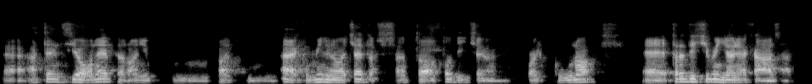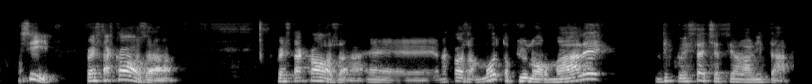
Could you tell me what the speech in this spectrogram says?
eh, attenzione per ogni... Mh, mm, mm, ecco, 1968 dice qualcuno, eh, 13 milioni a casa. Sì, questa cosa, questa cosa è una cosa molto più normale di questa eccezionalità.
